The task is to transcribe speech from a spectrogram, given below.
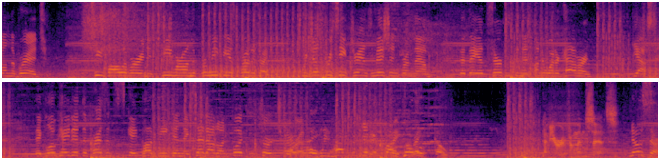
On the bridge. Chief Oliver and his team are on the Prometheus prototype. We just received transmission from them that they had surfaced in an underwater cavern. Yes, they've located the President's escape pod beacon. They set out on foot to search for him. we have to get inside Right, right, go. Have you heard from them since? No, sir.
